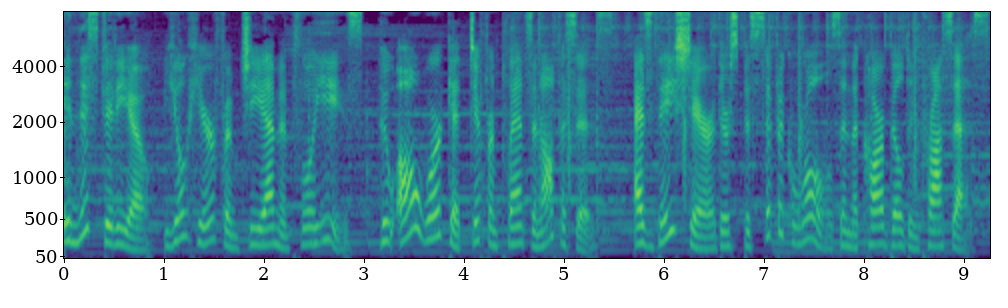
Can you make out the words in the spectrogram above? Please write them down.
In this video, you'll hear from GM employees who all work at different plants and offices as they share their specific roles in the car building process,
